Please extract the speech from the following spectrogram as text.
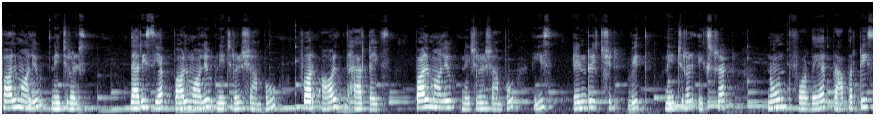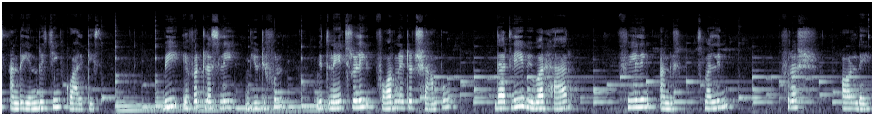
Palmolive Naturals. There is a Palmolive Natural shampoo for all hair types. Palmolive Natural shampoo is enriched with natural extract known for their properties and enriching qualities. Be effortlessly beautiful with naturally formulated shampoo that leave your hair feeling and smelling fresh all day.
